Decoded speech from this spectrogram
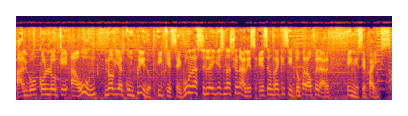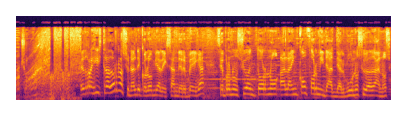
algo con lo que aún no había cumplido y que según las leyes nacionales es un requisito para operar en ese país. El registrador nacional de Colombia, Alexander Vega, se pronunció en torno a la inconformidad de algunos ciudadanos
